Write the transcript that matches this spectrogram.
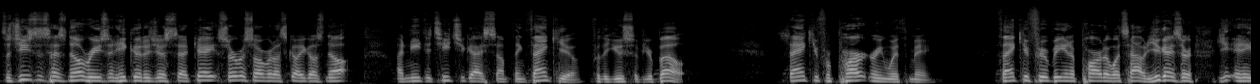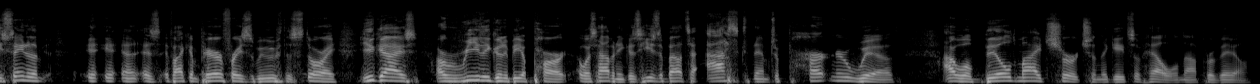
So Jesus has no reason. He could have just said, okay, service over, let's go. He goes, no, I need to teach you guys something. Thank you for the use of your boat. Thank you for partnering with me. Thank you for being a part of what's happening. You guys are, and he's saying to them, Uh, as if I can paraphrase as we move the story, you guys are really going to be a part of what's happening because he's about to ask them to partner with. I will build my church and the gates of hell will not prevail.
